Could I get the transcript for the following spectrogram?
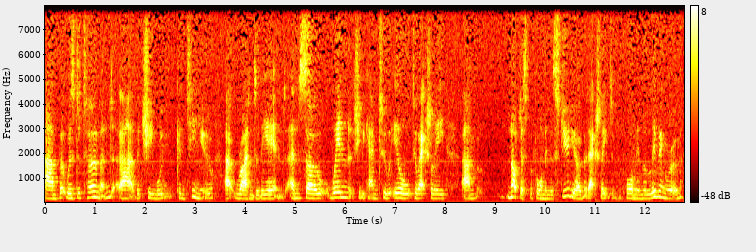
um, but was determined uh, that she would continue uh, right until the end. And so when she became too ill to actually um, not just perform in the studio, but actually to perform in the living room,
